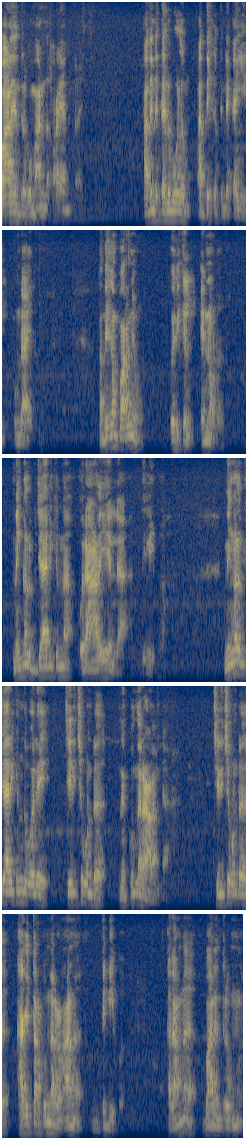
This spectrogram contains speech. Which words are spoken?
ബാലചന്ദ്രകുമാറിന് പറയാനുണ്ടായി അതിന്റെ തെളിവുകളും അദ്ദേഹത്തിന്റെ കയ്യിൽ ഉണ്ടായിരുന്നു. അദ്ദേഹം പറഞ്ഞു ഒരിക്കൽ എന്നോട് നിങ്ങൾ വിചാരിക്കുന്ന ഒരാളെയല്ല ദിലീപ്. നിങ്ങൾ വിചാരിക്കുന്നത് പോലെ ചിരിച്ചുകൊണ്ട് നിൽക്കുന്ന ഒരാളല്ല. ചിരിച്ചുകൊണ്ട് കവിത്തറക്കുന്ന ഒരാളാണ് ദിലീപ്. അതാണ് ബാലേന്ദ്രകുമാർ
